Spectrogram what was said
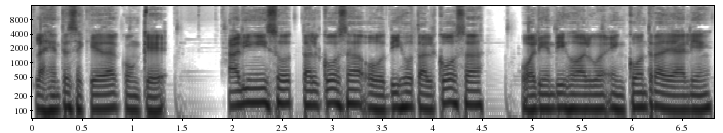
La gente se queda con que alguien hizo tal cosa o dijo tal cosa o alguien dijo algo en contra de alguien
